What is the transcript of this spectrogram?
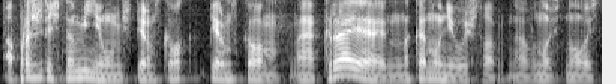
о прожиточном минимуме Пермского, Пермского э, края. Накануне вышла э, вновь новость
